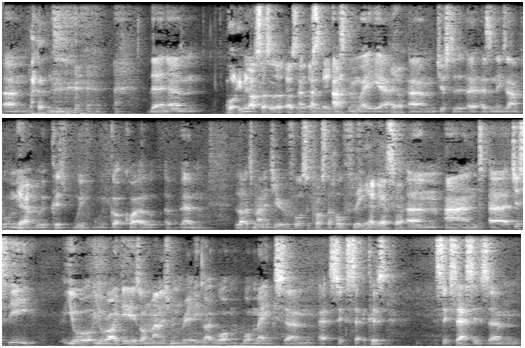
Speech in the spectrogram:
um, then um, What you mean us as a as, a, as, as, me? Aspen Waite, yeah, Um, just a, a, as an example, I mean, Yeah. because we've we've got quite a, a um, large managerial force across the whole fleet, Yeah, yes, yeah. um, and uh, just the your your ideas on management really like what what makes um, success because success is um,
